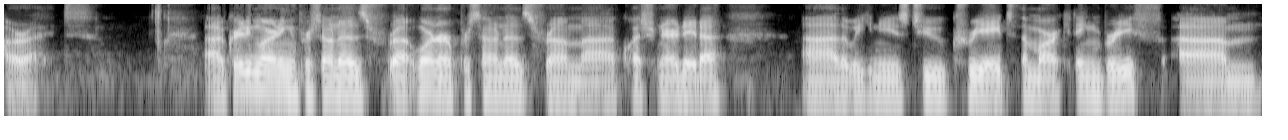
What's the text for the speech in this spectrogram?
All right. Uh, creating learning personas, fr- learner personas from uh, questionnaire data uh, that we can use to create the marketing brief. Um,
